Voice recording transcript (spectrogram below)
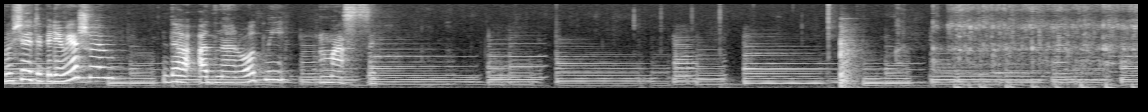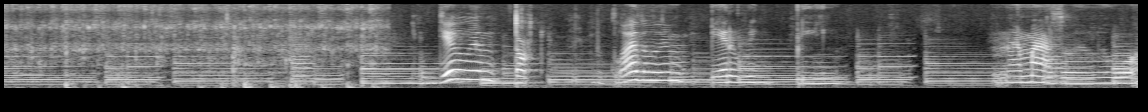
Мы все это перемешиваем до однородной массы. Делаем торт. Выкладываем первый блин. Намазываем его,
